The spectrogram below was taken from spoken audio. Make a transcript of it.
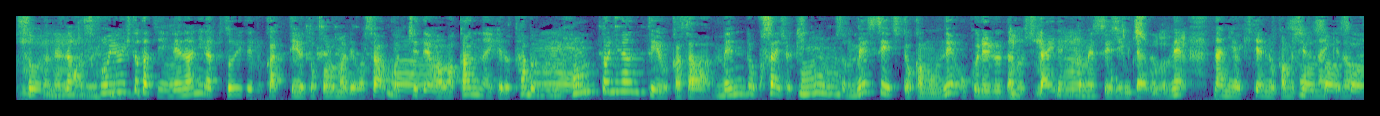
そうだね。なんかそういう人たちにね、何が届いてるかっていうところまではさ、こっちではわかんないけど、多分うん、本当になんていうかさ、めんどくさいでしょ、きっうん。と。そのメッセージとかもね、送れるだろうし、うん。ダイレクトメッセージみたいなのもね、何が来てるのかもしれないけど、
